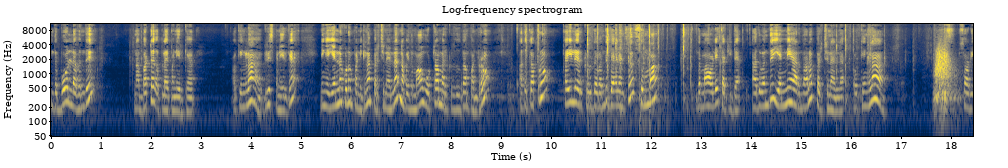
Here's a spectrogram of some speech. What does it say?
இந்த போலில் வந்து நான் பட்டர் அப்ளை பண்ணியிருக்கேன் ஓகேங்களா க்ரீஸ் பண்ணியிருக்கேன் நீங்கள் எண்ணெய் கூட பண்ணிக்கலாம் பிரச்சனை இல்லை. நம்ம இந்த மாவு ஒட்டாமல் இருக்கிறதுக்கு தான் பண்ணுறோம் அதுக்கப்புறம் கையில் இருக்கிறத வந்து பேலன்ஸை சும்மா இந்த மாவுலேயே தட்டிட்டேன். அது வந்து எண்ணெயாக இருந்தாலும் பிரச்சனை இல்லை. ஓகேங்களா சாரி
